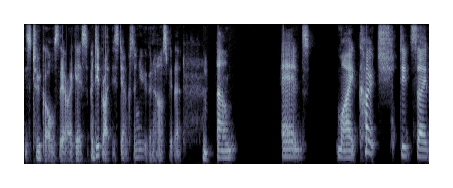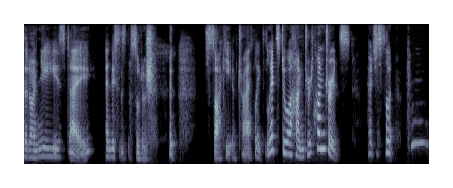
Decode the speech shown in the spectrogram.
there's two goals there, I guess. I did write this down because I knew you were going to ask me that. Hmm. Um, and my coach did say that on New Year's Day, and this is the sort of psyche of triathletes, let's do a hundred hundreds. I just thought, hmm,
